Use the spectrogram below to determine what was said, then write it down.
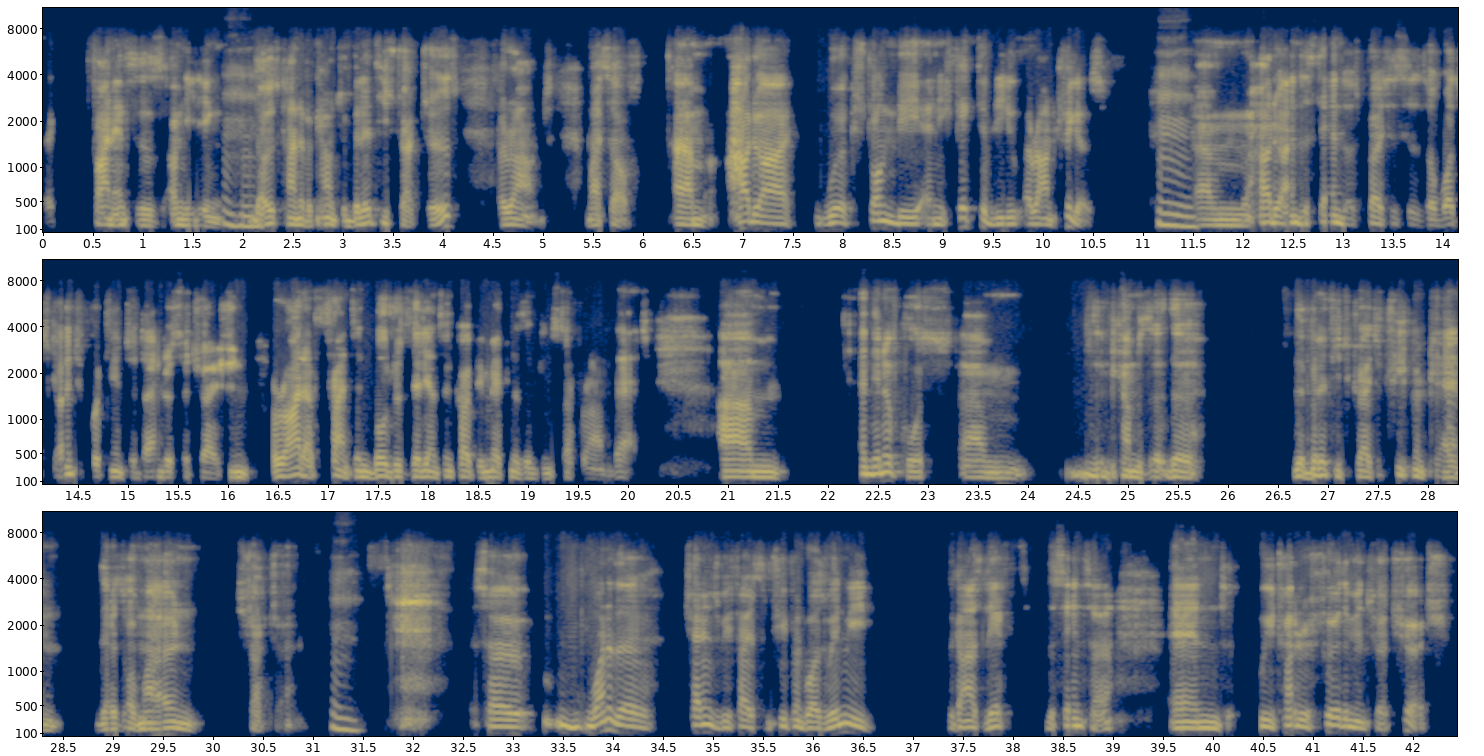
finances. I'm needing mm-hmm. those kind of accountability structures around myself. Um, how do I work strongly and effectively around triggers? Mm. Um, how do I understand those processes of what's going to put me into a dangerous situation right up front and build resilience and coping mechanisms and stuff around that? Um, and then, of course, um, it becomes the, the, the ability to create a treatment plan that is of my own structure. Mm. So one of the challenges we faced in treatment was when we the guys left the center and we tried to refer them into a church.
